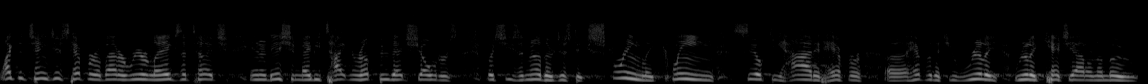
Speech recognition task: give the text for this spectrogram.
I'd like to change this heifer about her rear legs a touch. In addition, maybe tighten her up through that shoulders. But she's another just extremely clean, silky, hided heifer, uh, heifer that you really, really catch out on the move.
